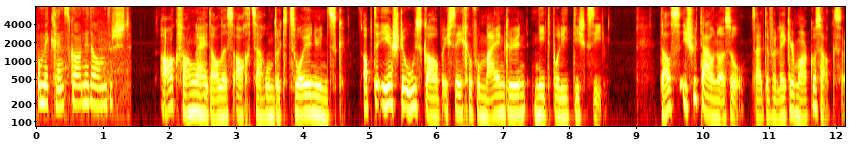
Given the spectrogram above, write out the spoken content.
und man kennt es gar nicht anders. Angefangen hat alles 1892. Ab der ersten Ausgabe war sicher vom Mayengrün nicht politisch. Das ist heute auch noch so, sagt der Verleger Markus Axer.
